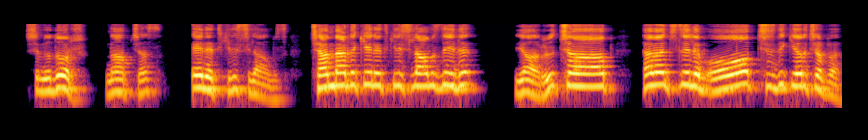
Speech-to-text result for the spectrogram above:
Şimdi dur. Ne yapacağız? En etkili silahımız. Çemberdeki en etkili silahımız neydi? Yarıçap. Hemen çizelim. Hop çizdik yarıçapı.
